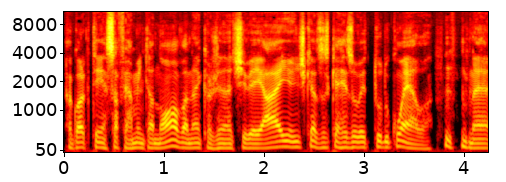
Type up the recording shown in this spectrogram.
agora que tem essa ferramenta nova, né, que é o Generative AI, a gente às vezes quer resolver tudo com ela, né?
